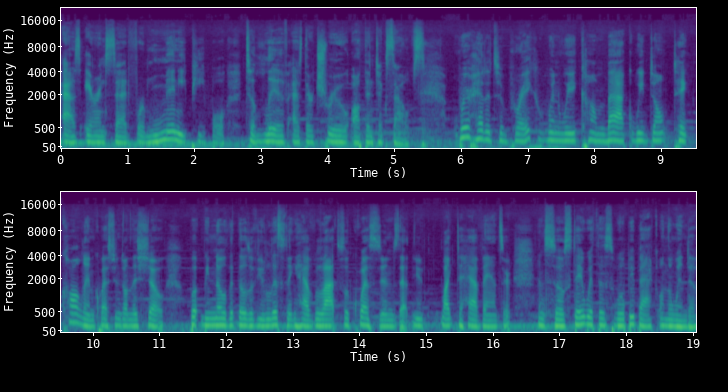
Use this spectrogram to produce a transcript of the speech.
as Erin said, for many people to live as their true, authentic selves. We're headed to break. When we come back, we don't take call in questions on this show, but we know that those of you listening have lots of questions that you'd like to have answered. And so stay with us. We'll be back on the window.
